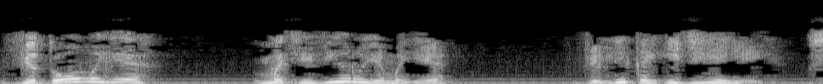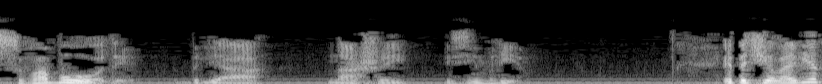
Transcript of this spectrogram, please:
ведомые, мотивируемые великой идеей свободы для нашей земли. Это человек,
